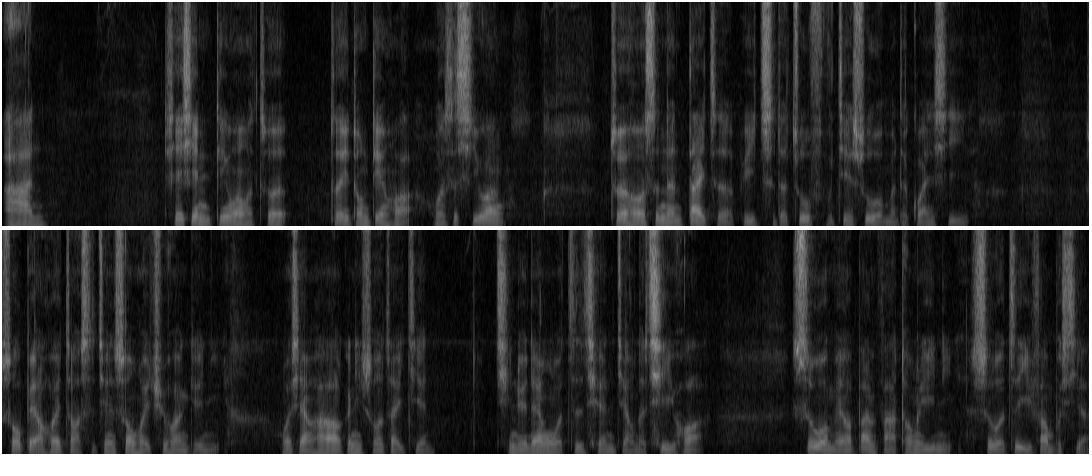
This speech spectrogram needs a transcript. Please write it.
安安，谢谢你听完我这这一通电话。我是希望最后是能带着彼此的祝福结束我们的关系。手表会找时间送回去还给你。我想好好跟你说再见，请原谅我之前讲的气话，是我没有办法同理你，是我自己放不下。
